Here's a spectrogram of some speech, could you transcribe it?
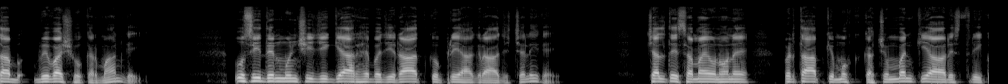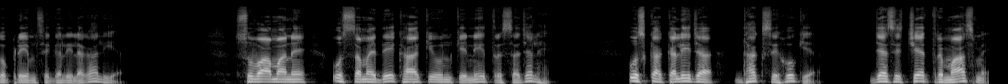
तब विवश होकर मान गई। उसी दिन मुंशी जी ग्यारह बजे रात को प्रयागराज चले गए। चलते समय उन्होंने प्रताप के मुख का चुंबन किया और स्त्री को प्रेम से गले लगा लिया। सुवामा ने उस समय देखा कि उनके नेत्र सजल हैं। उसका कलेजा धक से हो गया, जैसे चैत्र मास में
